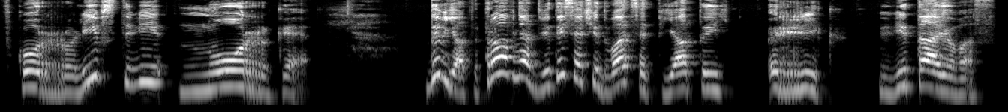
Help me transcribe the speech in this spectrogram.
в королівстві Норге. 9 травня 2025 рік. Вітаю вас,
